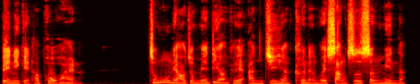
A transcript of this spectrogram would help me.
被你给它破坏了，啄木鸟就没地方可以安居啊，可能会丧失生命呢。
